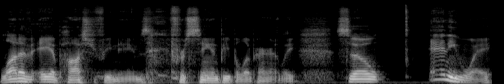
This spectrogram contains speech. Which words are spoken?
lot of A apostrophe names for sand people, apparently. So, anyway,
